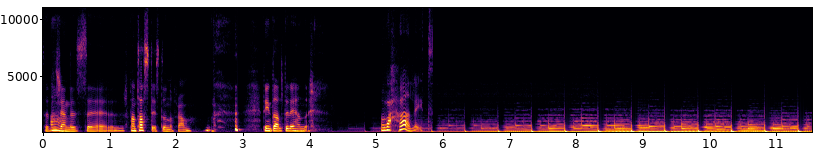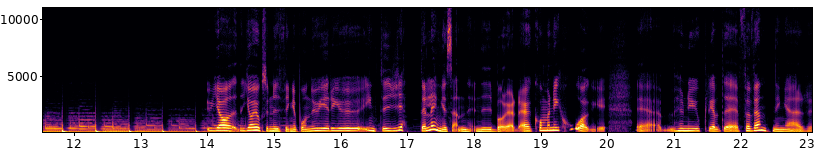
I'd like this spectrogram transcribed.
Så det ah. kändes eh, fantastiskt att nå fram. det är inte alltid det händer. Vad härligt. Jag, jag är också nyfiken på, nu är det ju inte jättelänge sedan ni började. Kommer ni ihåg eh, hur ni upplevde förväntningar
